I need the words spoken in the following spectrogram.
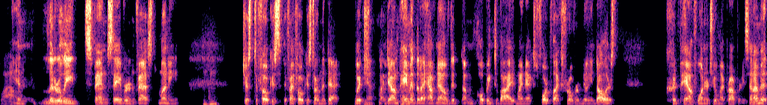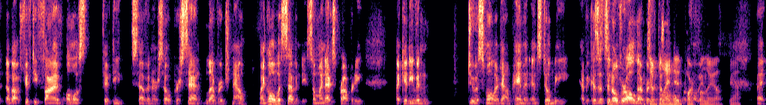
wow. in literally spend, save, or invest money mm-hmm. Just to focus if I focused on the debt, which yeah. my down payment that I have now that I'm hoping to buy my next fourplex for over a million dollars could pay off one or two of my properties. And I'm at about 55, almost 57 or so percent leverage now. My goal mm-hmm. was 70. So my next property, I could even do a smaller down payment and still mm-hmm. be happy because it's an overall leverage. It's a blended portfolio. portfolio. Yeah. Right.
